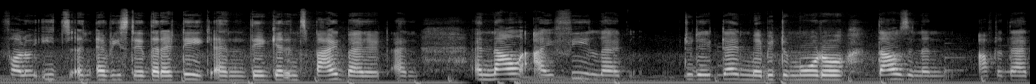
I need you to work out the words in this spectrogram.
follow each and every step that I take and they get inspired by it and and now I feel that today 10 maybe tomorrow 1000 and after that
